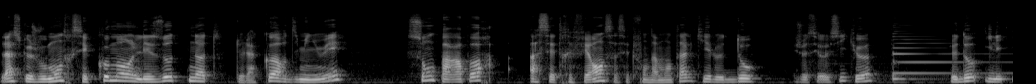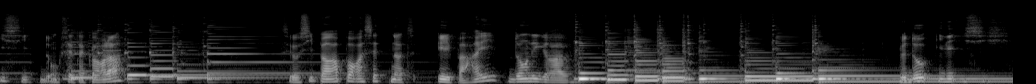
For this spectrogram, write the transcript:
Là, ce que je vous montre, c'est comment les autres notes de l'accord diminué sont par rapport à cette référence, à cette fondamentale qui est le Do. Je sais aussi que le Do, il est ici. Donc cet accord-là, c'est aussi par rapport à cette note. Et pareil dans les graves. Le Do, il est ici.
